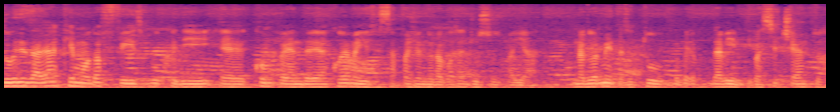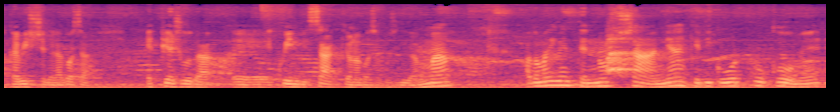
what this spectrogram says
dovete dare anche modo a Facebook di eh, comprendere ancora meglio se sta facendo la cosa giusta o sbagliata. Naturalmente se tu da 20 passi a 100 capisci che la cosa è piaciuta e eh, quindi sa che è una cosa positiva, ma automaticamente non sa neanche di colpo come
